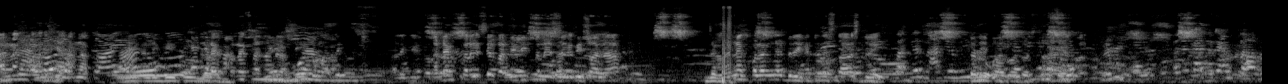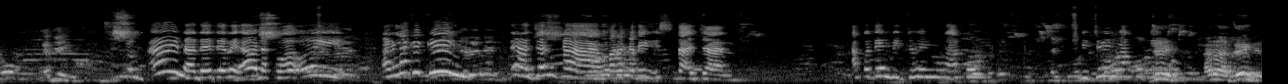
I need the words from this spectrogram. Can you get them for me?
Anak pala siya, anak. Ay, alligator Anak pala siya, anak. Anak pala siya, kadili pala siya isa na. Anak pala na dre, katulad sa taas dre. Dali ba, ba, Ay, nadedere ah, dako. Uy, ang laki king. Kaya dyan ka, para ka ding isda dyan. Ako din, videohin mo nga ako. Videohin nga ako. Jay! Ara, Jay!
